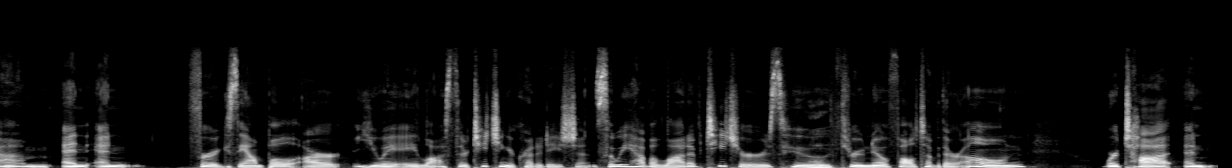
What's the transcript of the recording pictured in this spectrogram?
um, and and for example, our UAA lost their teaching accreditation. So we have a lot of teachers who, through no fault of their own, were taught and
